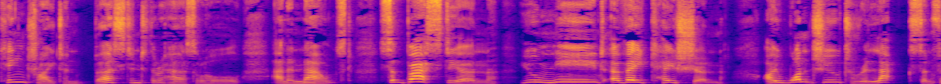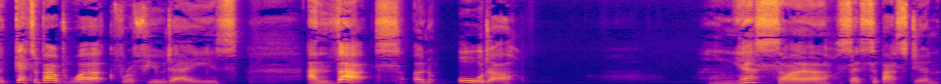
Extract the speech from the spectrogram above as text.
King Triton burst into the rehearsal hall and announced, Sebastian, you need a vacation. I want you to relax and forget about work for a few days. And that's an order. Yes, sire, said Sebastian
